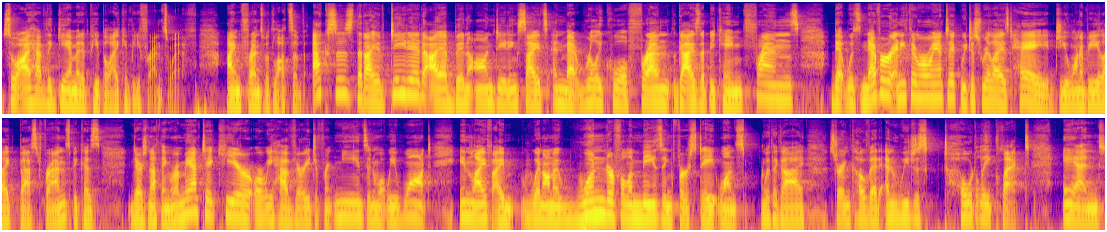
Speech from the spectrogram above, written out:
So I have the gamut of people I can be friends with. I'm friends with lots of exes that I have dated. I have been on dating sites and met really cool friend guys that became friends. That was never anything romantic. We just realized, hey, do you want to be like best friends because there's nothing romantic here or we have very different needs and what we want in life. I went on a wonderful amazing first date once with a guy during COVID and we just totally clicked. And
